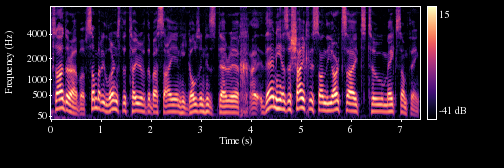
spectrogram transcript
Sadarab, if somebody learns the Torah of the Basayan, he goes in his derech, uh, then he has a shaykhis on the yahrzeit to make something.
